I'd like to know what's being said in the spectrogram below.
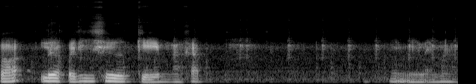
ก็เลือกไปที่ชื่อเกมนะครับ ไม่มีอะไรมาก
